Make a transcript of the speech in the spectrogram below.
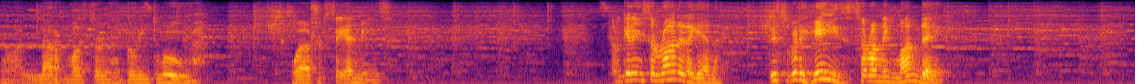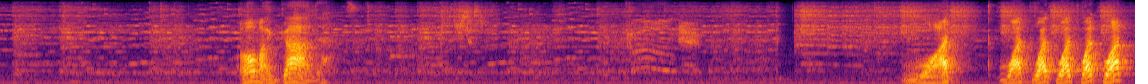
Now a lot of monsters are going to move. Well, I should say enemies. I'm getting surrounded again. This red haze surrounding Monday. Oh my god. What? What? What? What? What? What?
